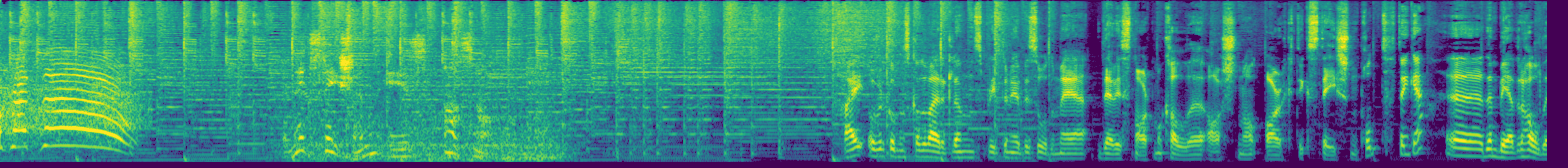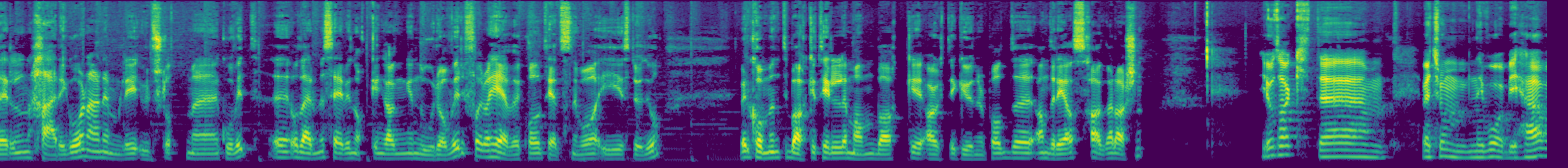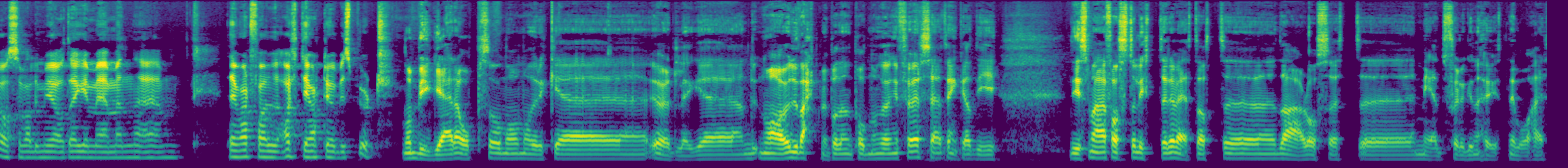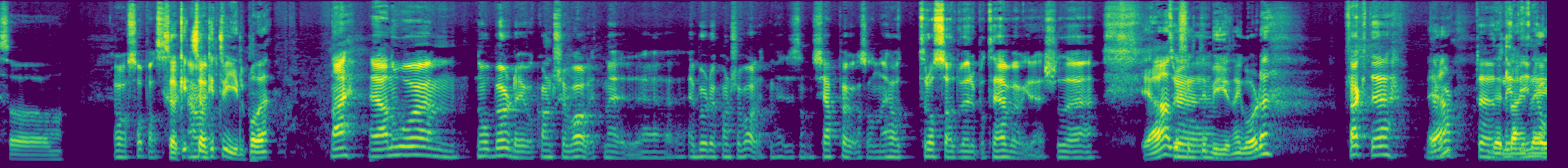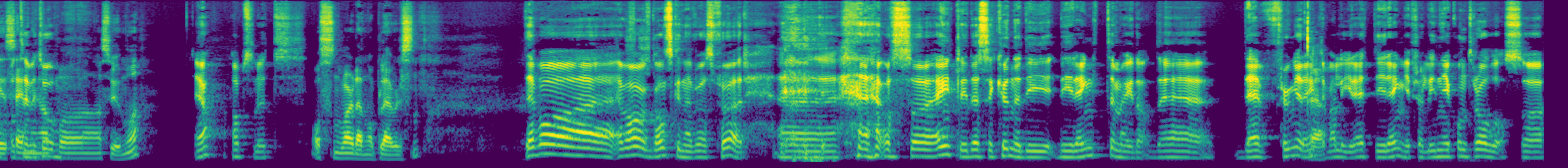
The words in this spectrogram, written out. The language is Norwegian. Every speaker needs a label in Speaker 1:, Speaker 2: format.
Speaker 1: for grabs now!
Speaker 2: The next station is Arsenal.
Speaker 3: Hei og velkommen skal du være til en splitter ny episode med det vi snart må kalle Arsenal Arctic Station Pod, tenker jeg. Eh, Den bedre halvdelen her i gården er nemlig utslått med covid, eh, og dermed ser vi nok en gang nordover for å heve kvalitetsnivået i studio. Velkommen tilbake til mannen bak Arctic Junior Pod, eh, Andreas Haga Larsen.
Speaker 4: Jo takk. Det, jeg vet ikke om nivået blir heva så veldig mye at jeg er med, men eh, det er i hvert fall alltid artig å bli spurt.
Speaker 3: Nå bygger jeg deg opp, så nå må du ikke ødelegge Nå har jo du vært med på den podden noen ganger før, så jeg tenker at de, de som er faste lyttere, vet at uh, da er det også et uh, medfølgende høyt nivå her. Så
Speaker 4: Å, såpass.
Speaker 3: skal ikke, skal ikke tvile på det.
Speaker 4: Nei, ja, nå, nå bør det jo kanskje være litt mer Jeg burde kanskje være litt mer sånn kjepphøy og sånn. Jeg har tross alt vært på TV og greier, så det
Speaker 3: Ja, du fikk
Speaker 4: til
Speaker 3: debuten i går, du.
Speaker 4: Fikk det. Det
Speaker 3: Ja.
Speaker 4: ble et lite innhopp på TV
Speaker 3: Day-sendinga
Speaker 4: 2.
Speaker 3: på Sumo.
Speaker 4: Ja, absolutt.
Speaker 3: Åssen var den opplevelsen?
Speaker 4: Det var Jeg var ganske nervøs før. Eh, og så egentlig det sekundet de, de ringte meg, da, det, det fungerer egentlig
Speaker 3: Ja.
Speaker 4: veldig greit. De ringer fra linjekontroll, og så,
